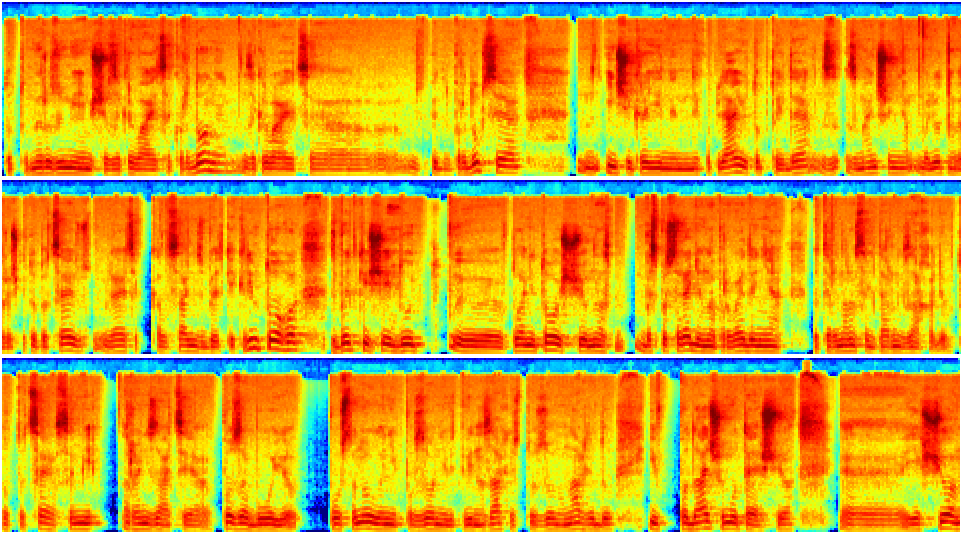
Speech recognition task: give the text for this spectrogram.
тобто ми розуміємо, що закриваються кордони, закривається е, відповідно продукція, інші країни не купляють, тобто йде зменшення валютної виручки. Тобто це є колосальні збитки. Крім того, збитки ще йдуть е, в плані того, що в нас безпосередньо на проведення ветеринарно-санітарних заходів. Тобто це самі організація по забою, по встановленні по зоні відповідно захисту, зону нагляду, і в подальшому те, що е, якщо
